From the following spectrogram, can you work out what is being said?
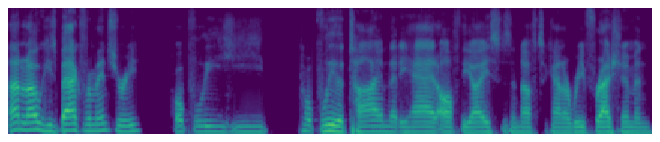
I don't know. He's back from injury. Hopefully, he hopefully the time that he had off the ice is enough to kind of refresh him and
